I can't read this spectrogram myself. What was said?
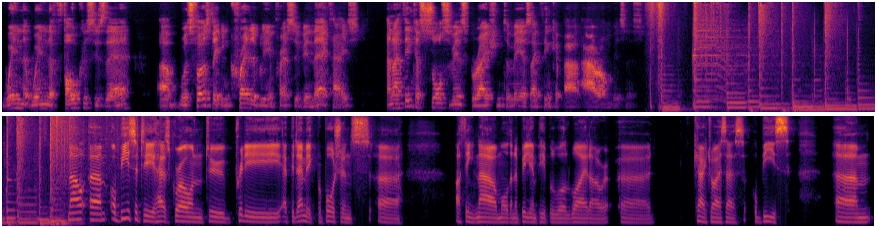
when the, when the focus is there, um, was firstly incredibly impressive in their case, and I think a source of inspiration to me as I think about our own business. Now, um, obesity has grown to pretty epidemic proportions. Uh, I think now more than a billion people worldwide are uh, characterized as obese. Um,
